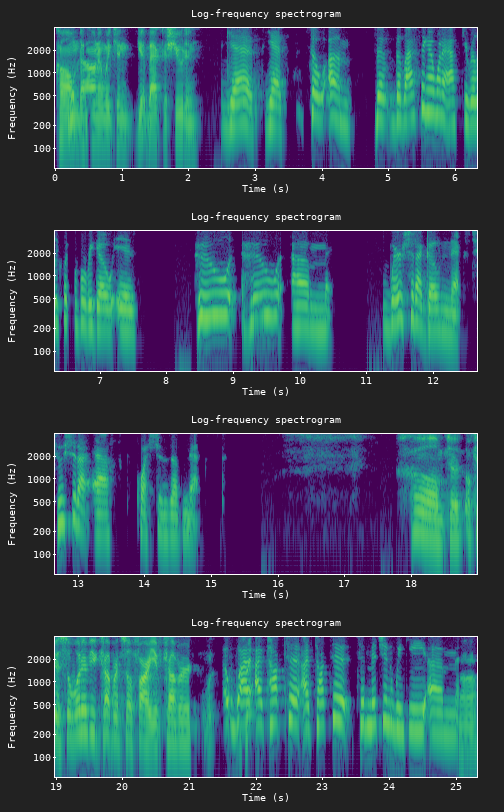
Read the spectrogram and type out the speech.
calm down and we can get back to shooting. Yes, yes. So um the the last thing I want to ask you really quick before we go is who who um where should I go next? Who should I ask questions of next? Um. To okay. So what have you covered so far? You've covered. Uh, well, I've talked to I've talked to to Mitch and Winky um Uh,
